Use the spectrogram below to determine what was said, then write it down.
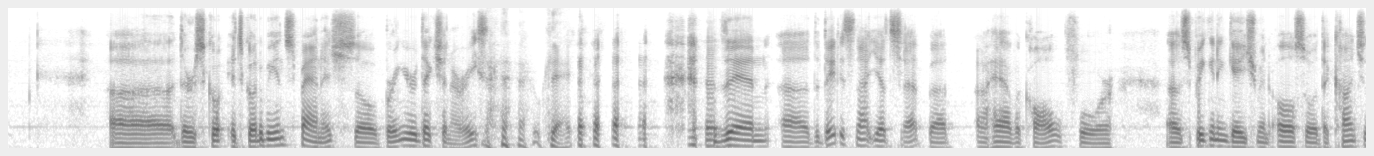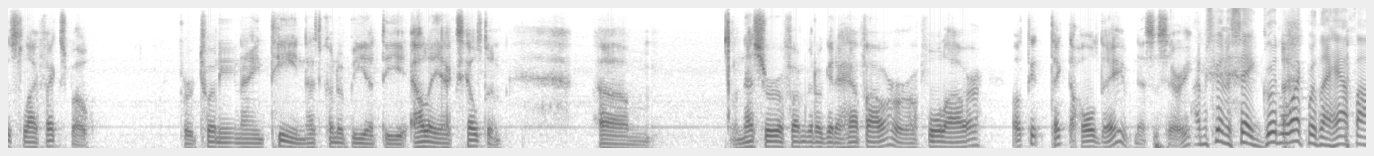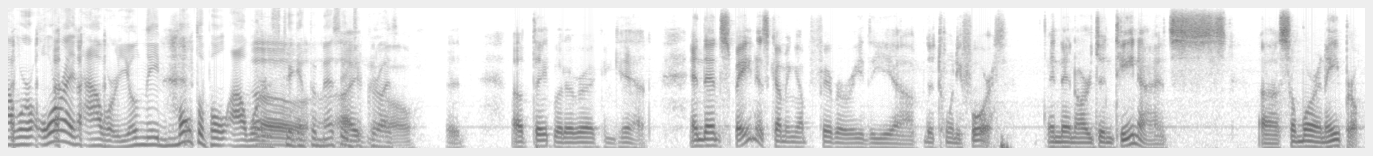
Uh, there's go- it's going to be in Spanish, so bring your dictionaries. okay. then uh, the date is not yet set, but I have a call for a speaking engagement also at the Conscious Life Expo for 2019. That's going to be at the LAX Hilton. Um, I'm not sure if I'm going to get a half hour or a full hour. I'll t- take the whole day if necessary. I was going to say, good luck with a half hour or an hour. You'll need multiple hours oh, to get the oh, message I across. Know. It, I'll take whatever I can get. And then Spain is coming up February the uh, the 24th, and then Argentina it's uh, somewhere in April.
